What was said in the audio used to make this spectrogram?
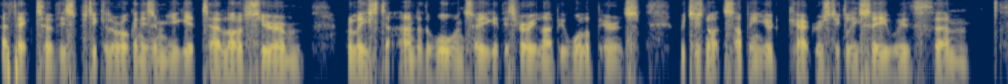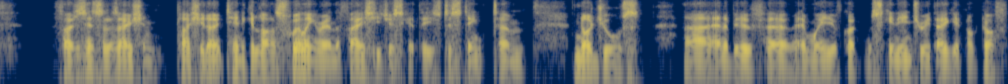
effect of this particular organism you get a lot of serum released under the wool and so you get this very lumpy wool appearance which is not something you'd characteristically see with um, photosensitization. Plus you don't tend to get a lot of swelling around the face you just get these distinct um, nodules uh, and a bit of uh, and where you've got skin injury they get knocked off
